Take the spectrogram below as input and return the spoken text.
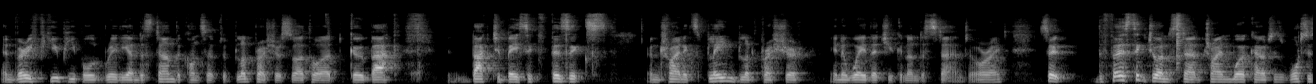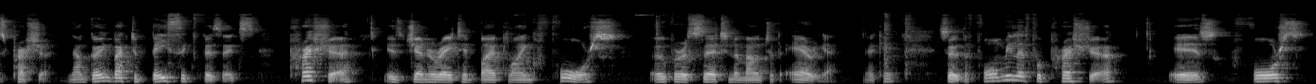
And very few people really understand the concept of blood pressure. So I thought I'd go back, back to basic physics and try and explain blood pressure in a way that you can understand. All right. So the first thing to understand, try and work out is what is pressure. Now, going back to basic physics, pressure is generated by applying force over a certain amount of area. Okay, so the formula for pressure is force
